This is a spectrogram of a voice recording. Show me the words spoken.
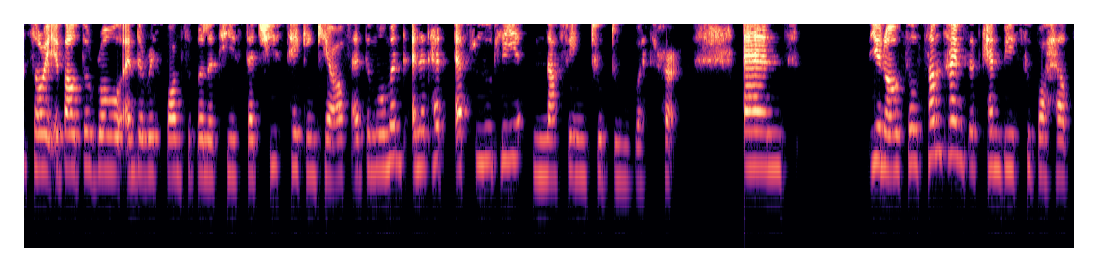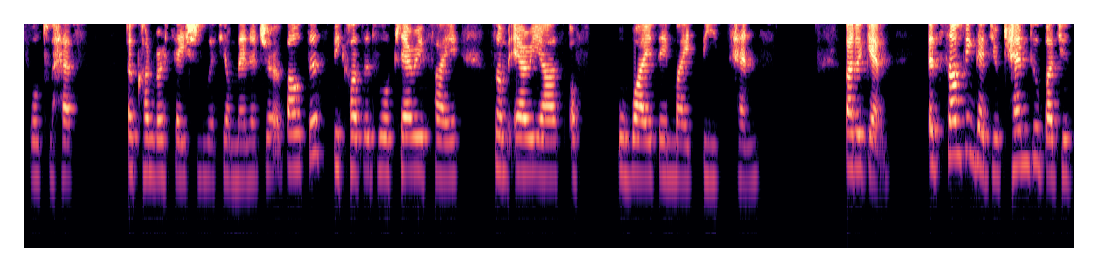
sorry, about the role and the responsibilities that she's taking care of at the moment, and it had absolutely nothing to do with her. And, you know, so sometimes it can be super helpful to have a conversation with your manager about this because it will clarify some areas of why they might be tense. But again, it's something that you can do, but you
